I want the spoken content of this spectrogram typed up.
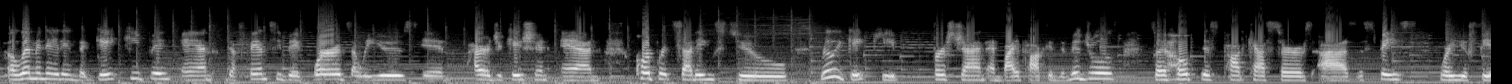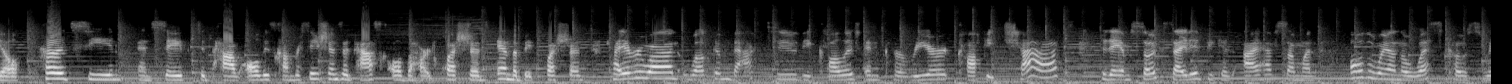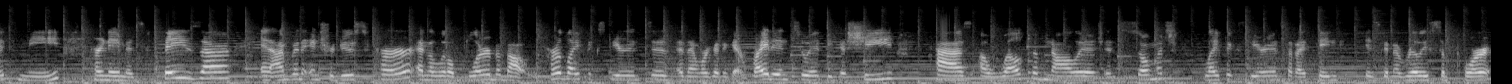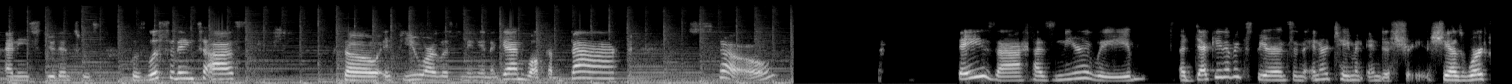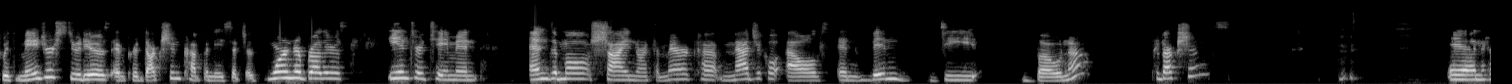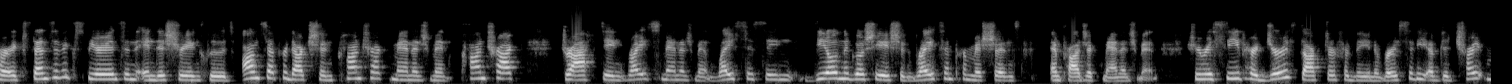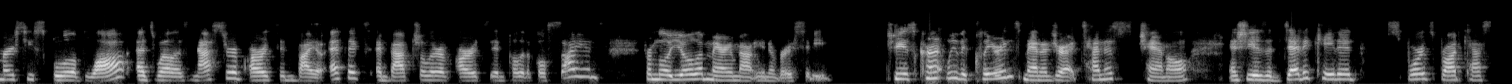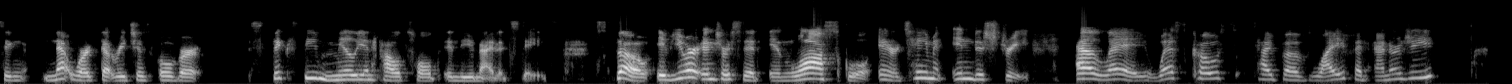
eliminating the gatekeeping and the fancy big words that we use in higher education and corporate settings to really gatekeep first gen and BIPOC individuals. So I hope this podcast serves as a space where you feel heard, seen, and safe to have all these conversations and ask all the hard questions and the big questions. Hi, everyone. Welcome back to the College and Career Coffee Chat. Today, I'm so excited because I have someone all the way on the West Coast with me. Her name is Faiza, and I'm going to introduce her and a little blurb about her life experiences, and then we're going to get right into it because she has a wealth of knowledge and so much life experience that I think is going to really support any students who's who's listening to us. So, if you are listening in again, welcome back. So, Faiza has nearly a decade of experience in the entertainment industry. She has worked with major studios and production companies such as Warner Brothers, E Entertainment, Endemol, Shine North America, Magical Elves, and Vin Di Bona Productions. And her extensive experience in the industry includes on-set production, contract management, contract drafting, rights management, licensing, deal negotiation, rights and permissions, and project management. She received her Juris Doctor from the University of Detroit Mercy School of Law, as well as Master of Arts in Bioethics and Bachelor of Arts in Political Science from Loyola Marymount University. She is currently the clearance manager at Tennis Channel, and she is a dedicated sports broadcasting network that reaches over 60 million households in the United States. So, if you are interested in law school, entertainment industry, LA, West Coast type of life and energy,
